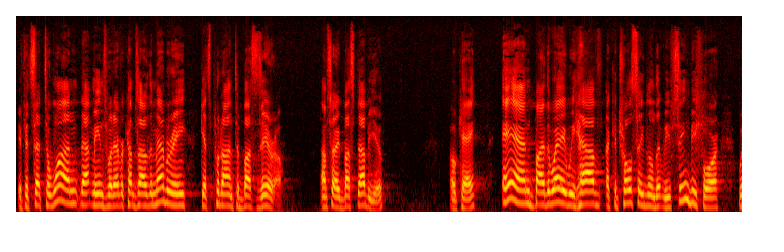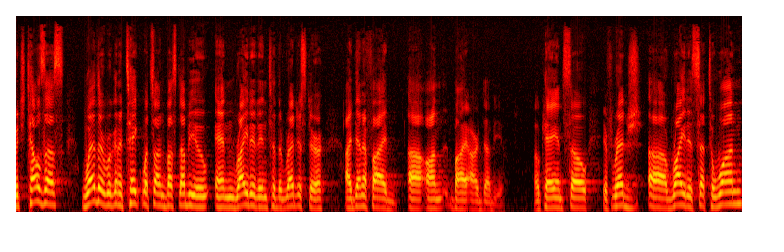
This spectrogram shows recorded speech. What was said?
If it's set to 1, that means whatever comes out of the memory gets put onto bus 0. I'm sorry, bus W. Okay? And by the way, we have a control signal that we've seen before, which tells us whether we're going to take what's on bus W and write it into the register identified uh, on, by RW. Okay? And so if reg uh, write is set to 1,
